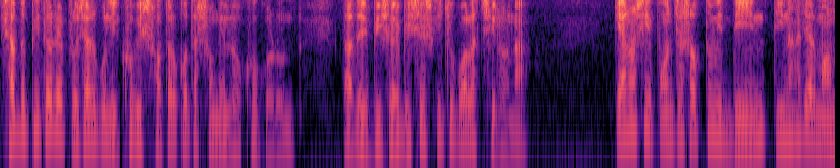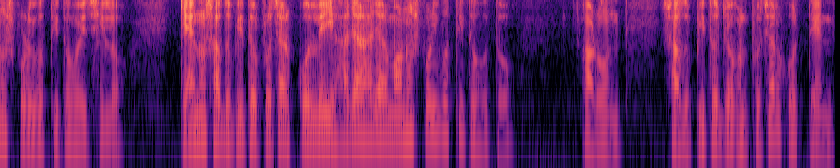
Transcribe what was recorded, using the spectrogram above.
সাধু পিতরের প্রচারগুলি খুবই সতর্কতার সঙ্গে লক্ষ্য করুন। তাদের বিষয়ে বিশেষ কিছু বলার ছিল না। কেন সেই পঞ্চসপ্তমীর দিন তিন হাজার মানুষ পরিবর্তিত হয়েছিল? কেন সাধু পিতর প্রচার করলেই হাজার হাজার মানুষ পরিবর্তিত হতো? কারণ সাধু পিতর যখন প্রচার করতেন,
